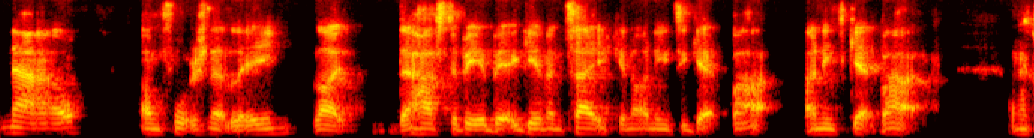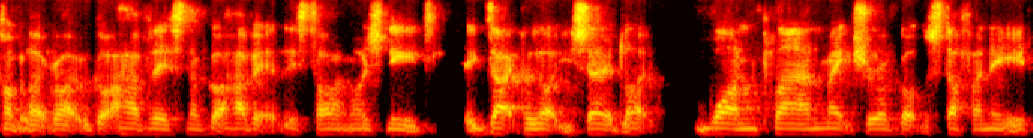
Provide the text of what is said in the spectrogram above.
now unfortunately, like there has to be a bit of give and take, and I need to get back. I need to get back, and I can't be like right, we've got to have this, and I've got to have it at this time. I just need exactly like you said, like one plan, make sure I've got the stuff I need,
